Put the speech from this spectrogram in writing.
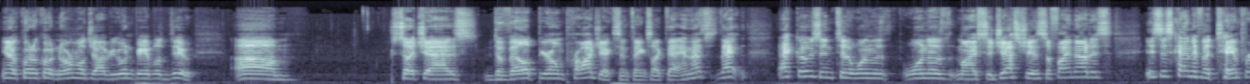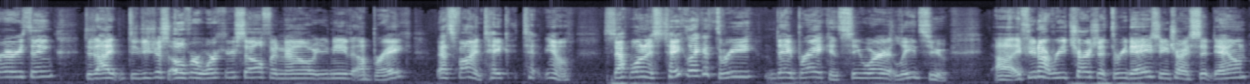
you know quote unquote normal job you wouldn't be able to do, um, such as develop your own projects and things like that. And that's that that goes into one of the, one of my suggestions to find out is is this kind of a temporary thing? Did I did you just overwork yourself and now you need a break? That's fine. Take t- you know step one is take like a three day break and see where it leads you. Uh, if you're not recharged at three days you try to sit down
